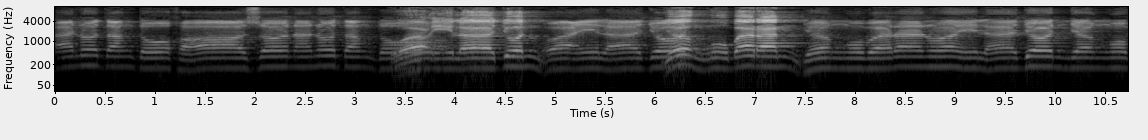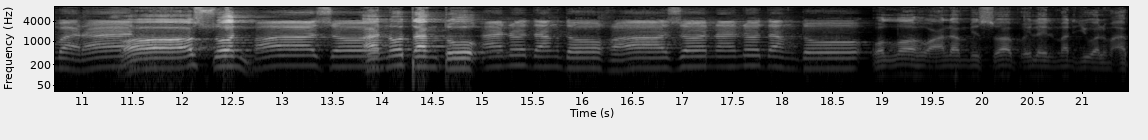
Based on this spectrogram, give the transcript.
anu tangtu khasun anu tangtu wa ilajun. Wa ilajun. Jeung ngubaran. Jeung ngubaran wa ilajun. Jeung ngubaran. Khassun. Khasun anu tangtu anu tangtu khasun anu tangtu wallahu alam bisawab ilail marji wal ma'ab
